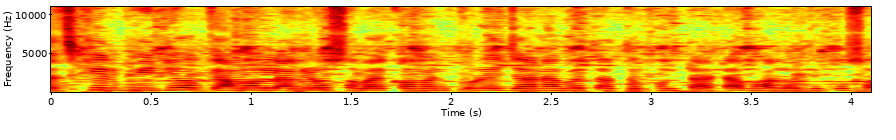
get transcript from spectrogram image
আজকের ভিডিও। কেমন লাগল সবাই কমেন্ট করে জানাবে। ততক্ষণ টাটা ভালো থেকো সবাই।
